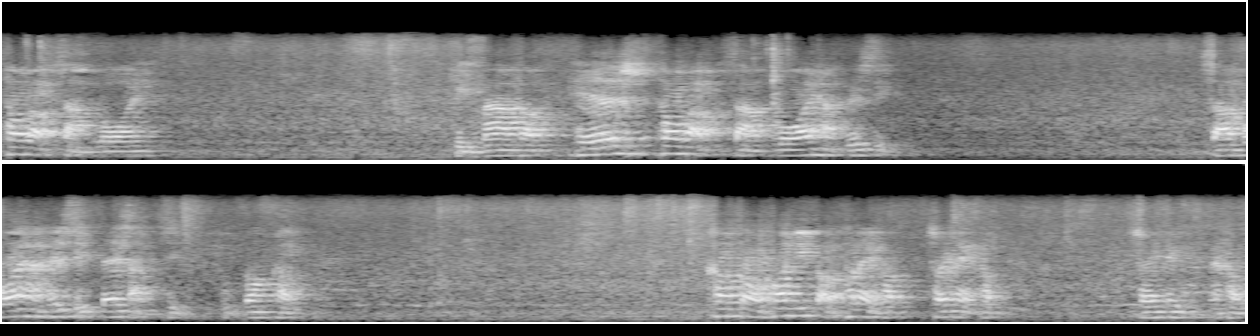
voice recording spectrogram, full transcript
เท่ากับสามร้อยเก่งมากครับ h เท่ากับสามร้อยหารด้วยสิบสามร้อยหารด้วยสิบได้สามสิบถูกต้องครับคำตอบข้อนี้ตอบเท่าไหร่ครับช้อยไหนครับช้อยหนึ่งนะครับ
